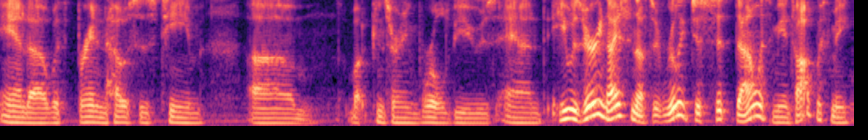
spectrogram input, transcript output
and uh, with Brannon Howse's team um, concerning worldviews. And he was very nice enough to really just sit down with me and talk with me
